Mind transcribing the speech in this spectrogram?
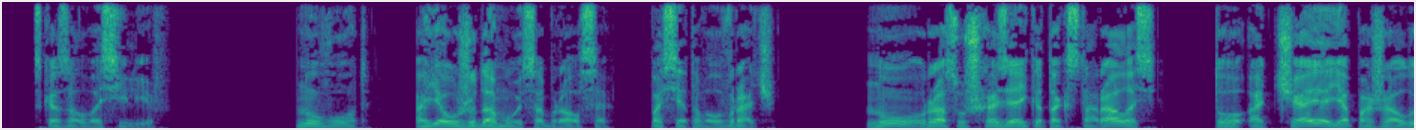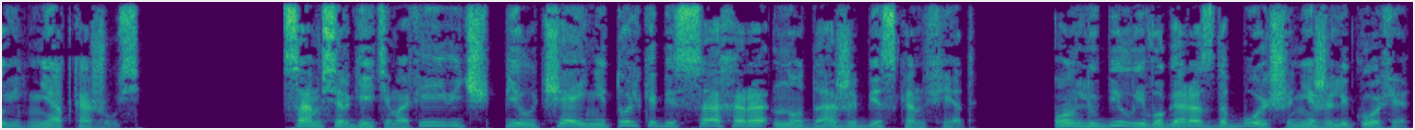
— сказал Васильев. «Ну вот, а я уже домой собрался», — посетовал врач. «Ну, раз уж хозяйка так старалась, то от чая я, пожалуй, не откажусь». Сам Сергей Тимофеевич пил чай не только без сахара, но даже без конфет. Он любил его гораздо больше, нежели кофе,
